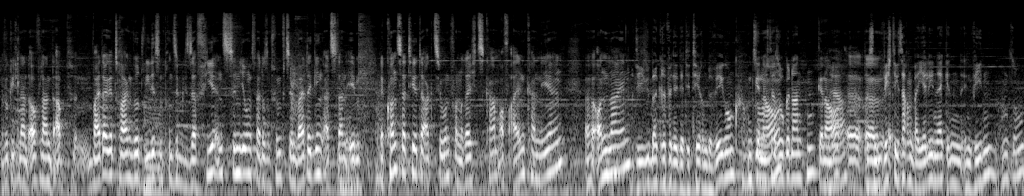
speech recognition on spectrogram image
wirklich Land auf Land ab weitergetragen wird, wie das im Prinzip dieser Vier-Inszenierung 2015 weiterging, als dann eben eine konzertierte Aktion von rechts kam auf allen Kanälen, äh, online. Die Übergriffe der identitären Bewegung und so, Genau. der sogenannten. Genau. Ja, Äh, das sind ähm, wichtige Sachen bei Jelinek in, in Wien und so.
